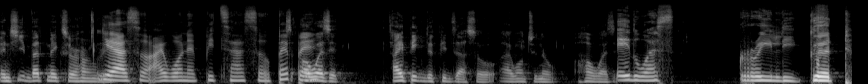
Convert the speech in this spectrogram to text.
and she that makes her hungry. Yeah, so I wanted pizza. So So Pepe. how was it? I picked the pizza, so I want to know how was it. it was really good.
